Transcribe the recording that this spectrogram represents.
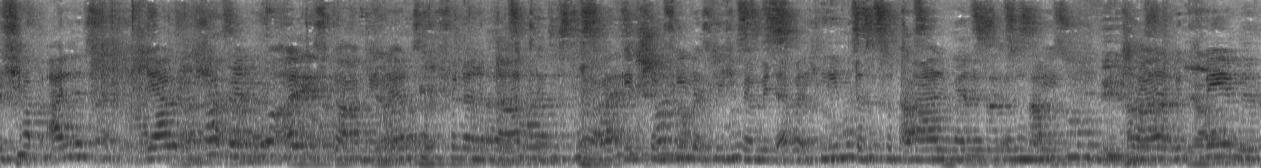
Ich habe alles, ja, ich habe ein uraltes Garmin, ja, das ich von der Renate. Da geht schon vieles nicht mehr mit, aber ich liebe das total, weil es irgendwie total bequem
